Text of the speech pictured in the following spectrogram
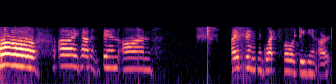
Oh, I haven't been on. I've been neglectful of deviant art.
